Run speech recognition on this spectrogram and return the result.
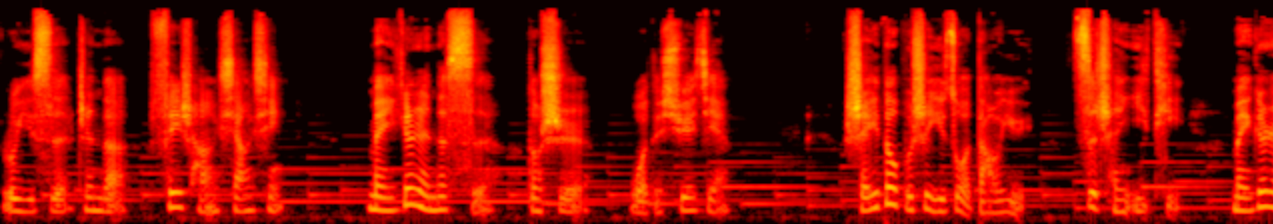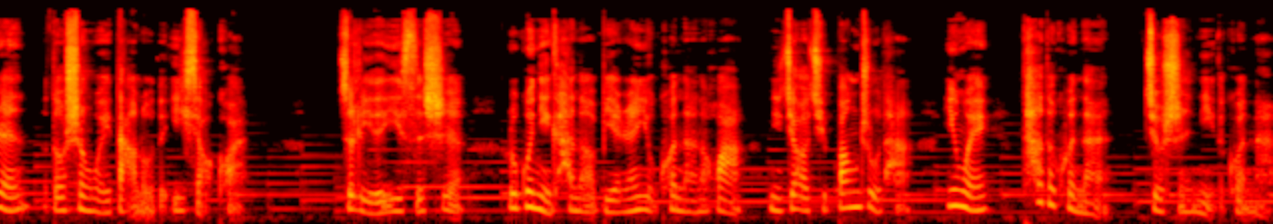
路易斯真的非常相信，每一个人的死都是我的削减。谁都不是一座岛屿，自成一体，每个人都身为大陆的一小块。这里的意思是，如果你看到别人有困难的话，你就要去帮助他，因为他的困难就是你的困难。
